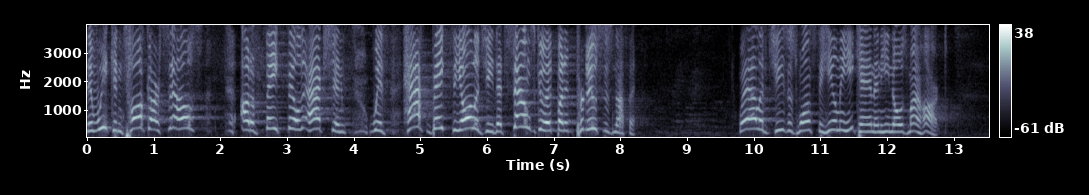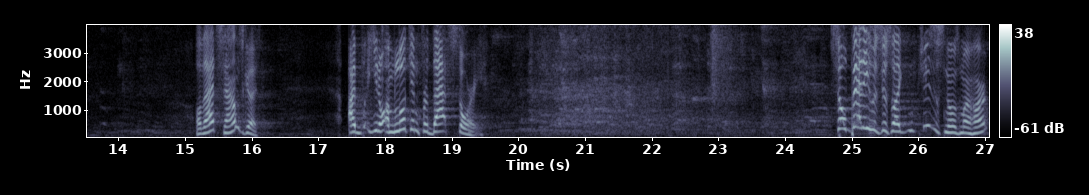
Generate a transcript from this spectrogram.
that we can talk ourselves out of faith filled action with half baked theology that sounds good, but it produces nothing. Well, if Jesus wants to heal me, he can, and he knows my heart. Well, that sounds good. I, you know, I'm looking for that story. so Betty was just like, Jesus knows my heart.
